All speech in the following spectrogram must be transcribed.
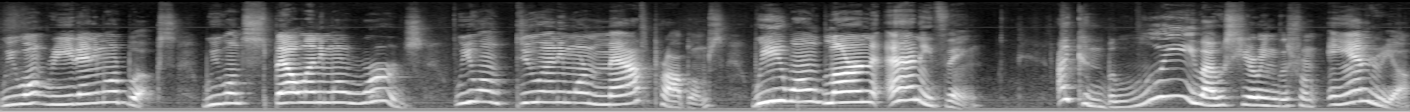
we won't read any more books. We won't spell any more words. We won't do any more math problems. We won't learn anything. I couldn't believe I was hearing this from Andrea.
